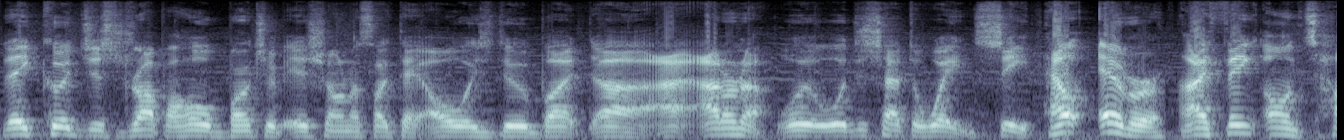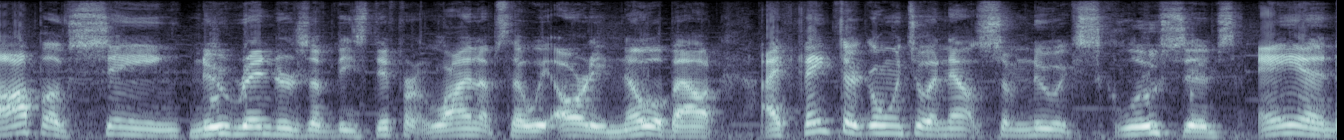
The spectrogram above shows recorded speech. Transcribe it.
they could just drop a whole bunch of ish on us like they always do, but uh, I, I, don't know. We'll, we'll, just have to wait and see. However, I think on top of seeing new renders of these different lineups that we already know about, I think they're going to announce some new exclusives, and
